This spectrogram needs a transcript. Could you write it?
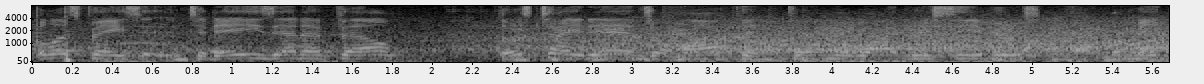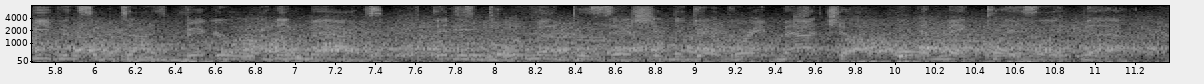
But let's face it, in today's NFL, those tight ends are often former wide receivers or maybe even sometimes bigger running backs. They just put them in a position to get a great matchup and make plays like that.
